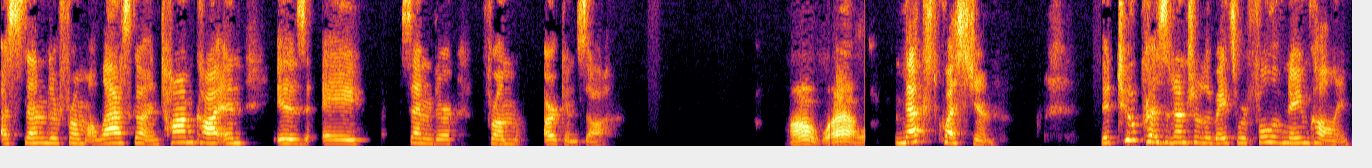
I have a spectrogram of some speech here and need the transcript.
a senator from Alaska, and Tom Cotton is a senator from Arkansas. Oh wow! Next question. The two presidential debates were full of name calling.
